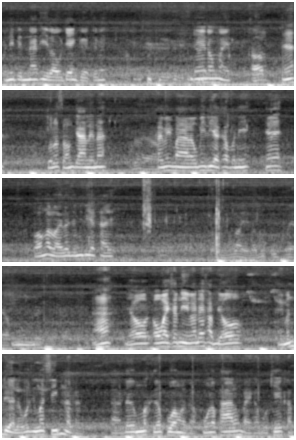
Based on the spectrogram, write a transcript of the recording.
วันนี้เป็นหน้าที่เราแจ้งเกิดใช่ไหมใช่ไหมน้องใหม่ ครับเนี่ยคนละสองจานเลยนะ ได้ใครไม่มาเราไม่เรียกครับวันนี้ใช่ไหม ของอร่อยเราจะไม่เรียกใครอร่อยแล้วมันปุ๊บแล้วอืมอะเดี๋ยวเอาไว้สำนีก่อนนะครับ เดี๋ยวให้มันเดือดแล้วก็จะมาซิมแล้วกันอ่าเติมมะเขือพวงแล้วก็โหระพาลงไปครับโอเคครับ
